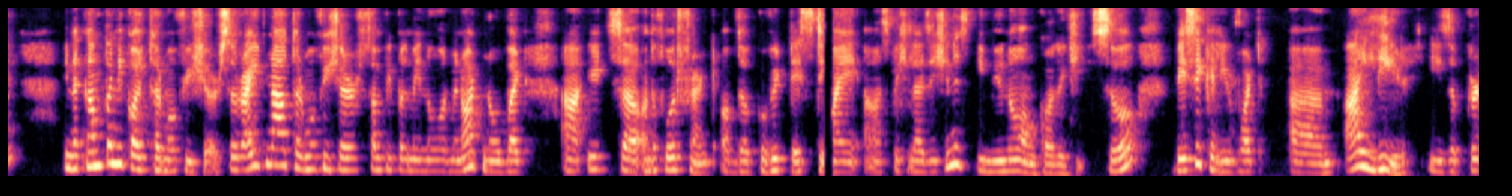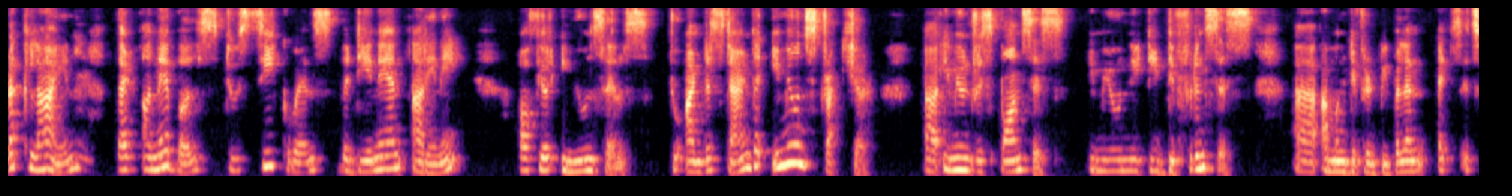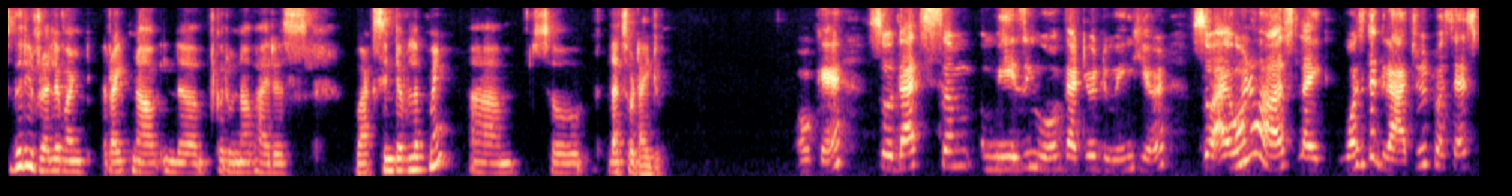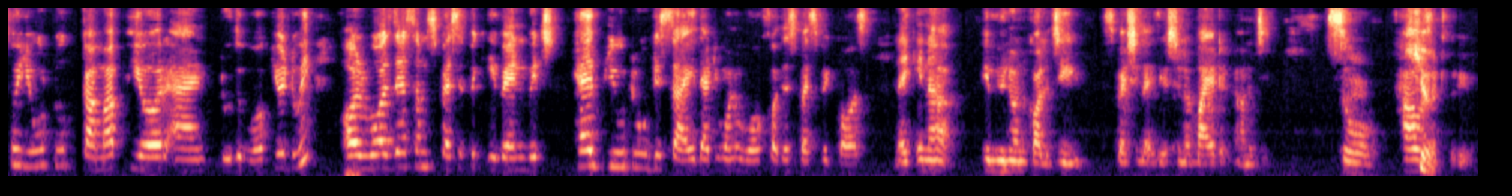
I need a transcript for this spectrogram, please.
in a company called Thermo Fisher. So right now, Thermo Fisher, some people may know or may not know, but uh, it's uh, on the forefront of the COVID testing. My uh, specialization is immuno-oncology. So basically, what um, I lead is a product line Mm. that enables to sequence the DNA and RNA of your immune cells to understand the immune structure, uh, immune responses, immunity differences uh, among different people. And it's, it's very relevant right now in the coronavirus vaccine development. Um, so that's what I do. Okay, so that's some amazing work that you're doing here. So I want to ask, like, was the gradual process for you to come up here and do the work you're doing, or was there some specific event which helped you to decide that you want to work for this specific cause, like in a immuno-oncology specialization or biotechnology? So how Sure. it for you?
